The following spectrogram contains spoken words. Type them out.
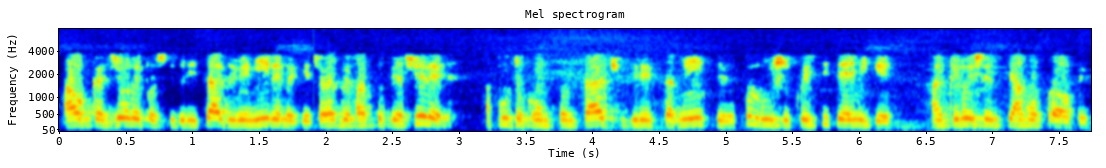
ha occasione e possibilità di venire perché ci avrebbe fatto piacere appunto confrontarci direttamente con lui su questi temi che anche noi sentiamo propri.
